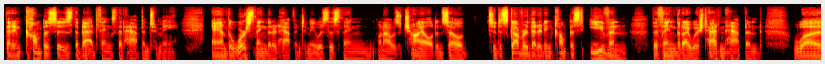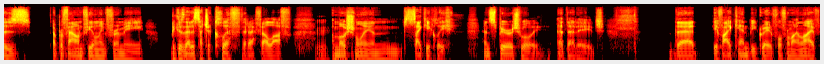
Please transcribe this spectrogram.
that encompasses the bad things that happened to me. And the worst thing that had happened to me was this thing when I was a child. And so to discover that it encompassed even the thing that I wished hadn't happened was a profound feeling for me because that is such a cliff that I fell off hmm. emotionally and psychically and spiritually at that age. That if I can be grateful for my life,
